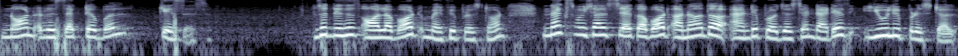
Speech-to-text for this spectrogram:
non-resectable cases. So this is all about mifepristone. Next we shall check about another antiprogestin that is ulipristal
